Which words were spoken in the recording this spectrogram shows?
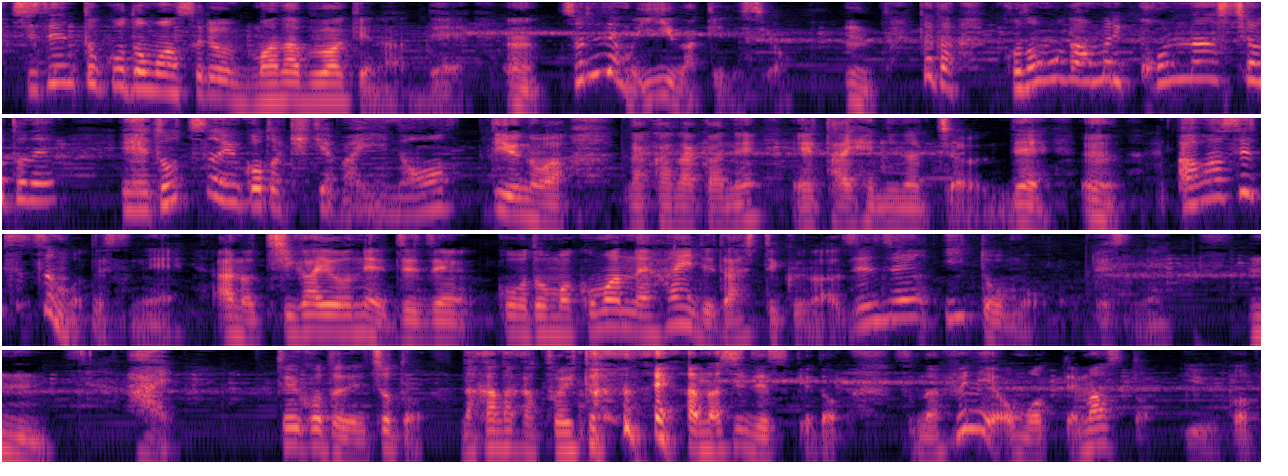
自然と子供はそれを学ぶわけなんで、うん、それでもいいわけですよ。うん。ただ、子供があんまり混乱しちゃうとね、えー、どっちの言うこと聞けばいいのっていうのは、なかなかね、えー、大変になっちゃうんで、うん。合わせつつもですね、あの違いをね、全然、子供は困んない範囲で出していくのは全然いいと思うんですね。うん。はい。ということで、ちょっとなかなか問い取らない話ですけど、そんな風に思ってますということ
